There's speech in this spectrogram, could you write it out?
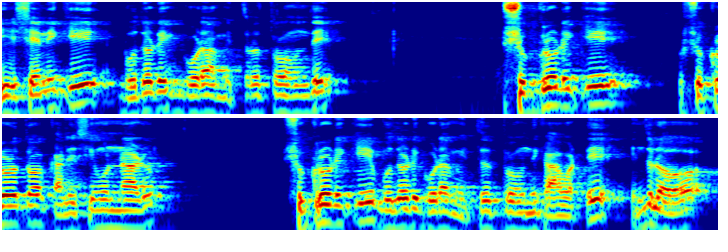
ఈ శనికి బుధుడికి కూడా మిత్రత్వం ఉంది. శుక్రుడికి శుక్రుడితో కలిసి ఉన్నాడు. శుక్రుడికి బుధుడికి కూడా మిత్రత్వం ఉంది కాబట్టి ఇందులో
